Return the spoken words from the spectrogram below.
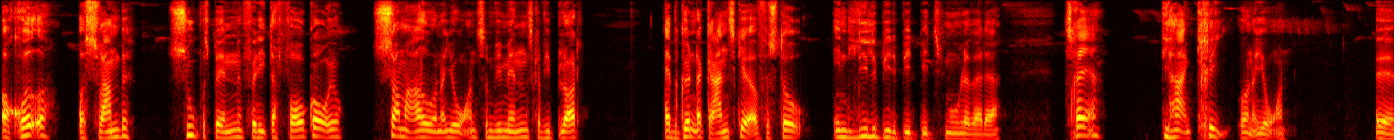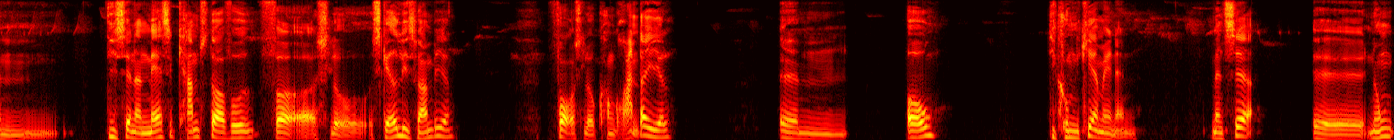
Og rødder og svampe, super spændende, fordi der foregår jo så meget under jorden, som vi mennesker, vi blot er begyndt at grænske og forstå en lille bitte, bitte, bitte smule af, hvad det er. Træer, de har en krig under jorden. Øhm, de sender en masse kampstof ud for at slå skadelige svampe ihjel, for at slå konkurrenter ihjel, øhm, og de kommunikerer med hinanden. Man ser øh, nogle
